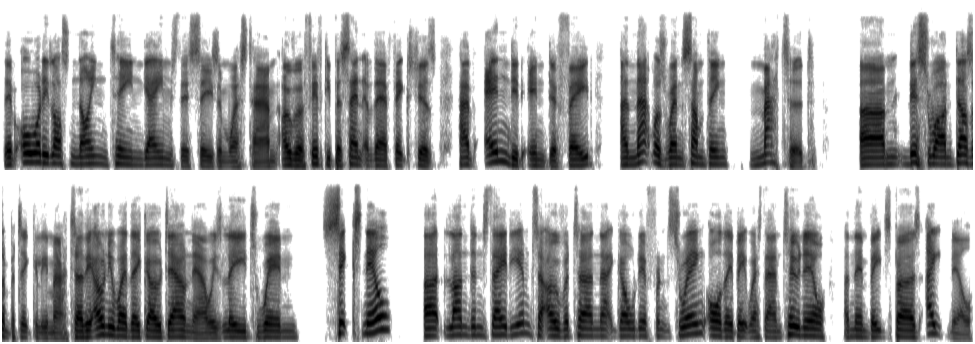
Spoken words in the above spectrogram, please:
they've already lost 19 games this season, West Ham. Over 50% of their fixtures have ended in defeat. And that was when something mattered. Um, this one doesn't particularly matter. The only way they go down now is Leeds win 6 0 at London Stadium to overturn that goal difference swing, or they beat West Ham 2 0 and then beat Spurs 8 0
